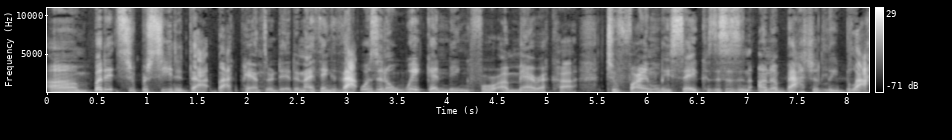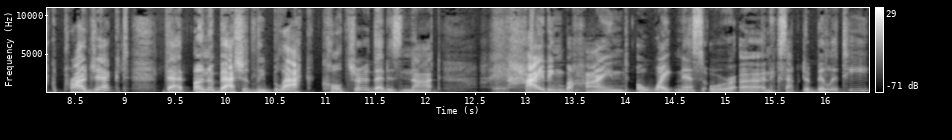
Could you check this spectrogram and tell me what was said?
Um, but it superseded that, Black Panther did. And I think that was an awakening for America to finally say, because this is an unabashedly black project, that unabashedly black culture that is not hiding behind a whiteness or uh, an acceptability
